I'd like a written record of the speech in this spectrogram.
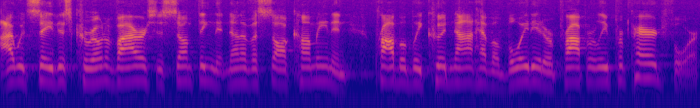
I would say this coronavirus is something that none of us saw coming and probably could not have avoided or properly prepared for.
